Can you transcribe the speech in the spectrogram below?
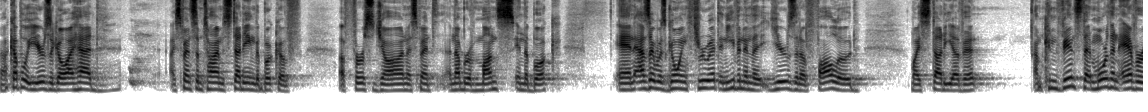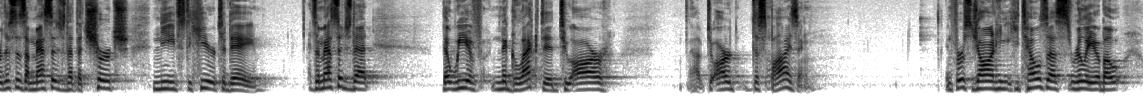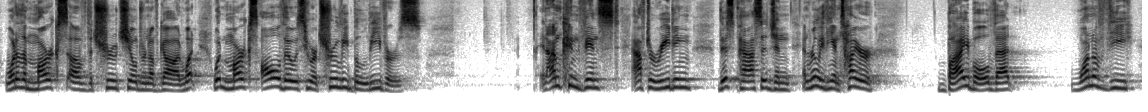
A couple of years ago, I had I spent some time studying the book of, of 1 John. I spent a number of months in the book. And as I was going through it, and even in the years that have followed my study of it, I'm convinced that more than ever, this is a message that the church needs to hear today. It's a message that, that we have neglected to our, uh, to our despising. In 1 John, he, he tells us really about what are the marks of the true children of God, what, what marks all those who are truly believers. And I'm convinced after reading this passage and, and really the entire Bible that one of the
